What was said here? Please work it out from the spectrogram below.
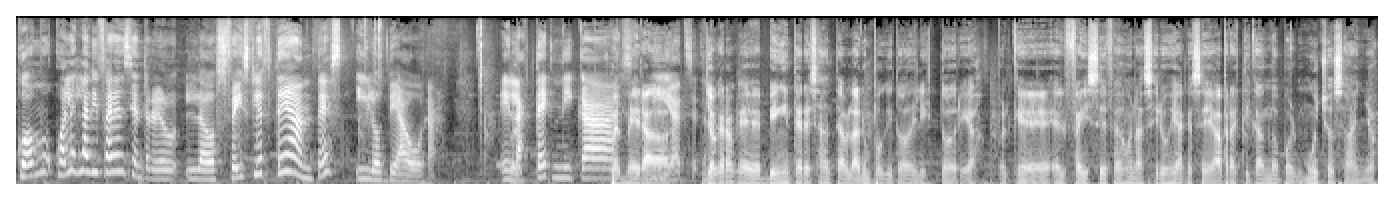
cómo, cuál es la diferencia entre los facelift de antes y los de ahora en las técnicas. Pues mira, yo creo que es bien interesante hablar un poquito de la historia, porque el facelift es una cirugía que se lleva practicando por muchos años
